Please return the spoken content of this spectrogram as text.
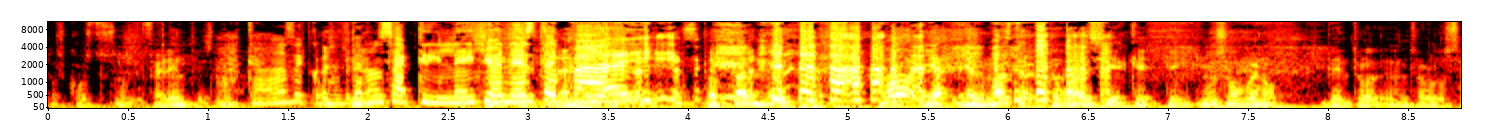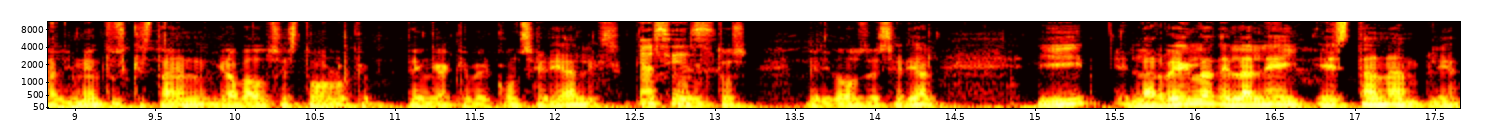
los costos son diferentes, ¿no? Acabas de cometer un sacrilegio en este país. Totalmente. No, y, además te, voy a decir que, incluso, bueno, dentro, dentro de los alimentos que están grabados es todo lo que tenga que ver con cereales, Así productos derivados de cereal. Y la regla de la ley es tan amplia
